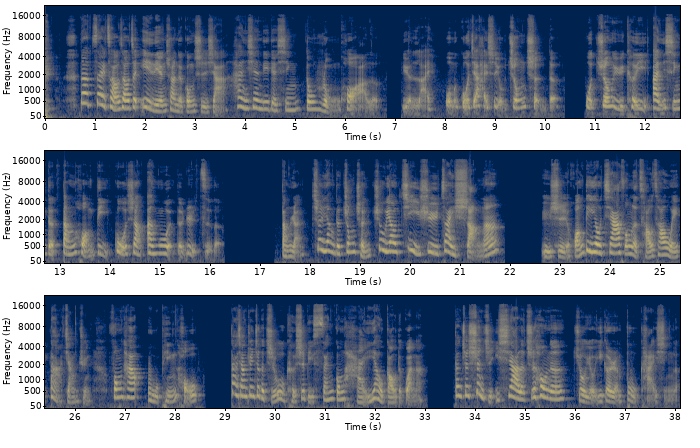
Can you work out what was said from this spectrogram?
那在曹操这一连串的攻势下，汉献帝的心都融化了。原来我们国家还是有忠臣的，我终于可以安心的当皇帝，过上安稳的日子了。当然，这样的忠臣就要继续再赏啊。于是皇帝又加封了曹操为大将军，封他武平侯。大将军这个职务可是比三公还要高的官啊！但这圣旨一下了之后呢，就有一个人不开心了。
